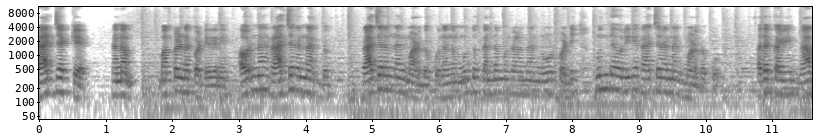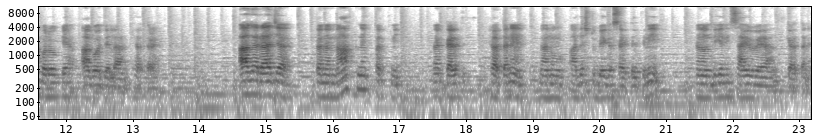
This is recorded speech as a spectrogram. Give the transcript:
ರಾಜ್ಯಕ್ಕೆ ನನ್ನ ಮಕ್ಕಳನ್ನ ಕೊಟ್ಟಿದ್ದೀನಿ. ಅವ್ರನ್ನ ರಾಜರನ್ನಾಗ್ಬೇಕು ರಾಜರನ್ನಾಗಿ ಮಾಡಬೇಕು. ನನ್ನ ಮುದ್ದು ಕಂದಮ್ಮಗಳನ್ನ ನೋಡ್ಕೊಂಡು ಮುಂದೆ ಅವರಿಗೆ ರಾಜರನ್ನಾಗಿ ಮಾಡಬೇಕು. ಅದಕ್ಕಾಗಿ ನಾ ಬರೋಕೆ ಆಗೋದಿಲ್ಲ, ಅಂತ ಹೇಳ್ತಾಳೆ. ಆಗ ರಾಜ ತನ್ನ ನಾಲ್ಕನೇ ಪತ್ನಿ ಕರೆದು ಹೇಳ್ತಾನೆ, ನಾನು ಆದಷ್ಟು ಬೇಗ ಸಾಯ್ತಾ ಇದ್ದೀನಿ. ನನ್ನೊಂದಿಗೆ ನೀನು ಸಾಯುವೆ ಅಂತ ಕೇಳ್ತಾನೆ.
